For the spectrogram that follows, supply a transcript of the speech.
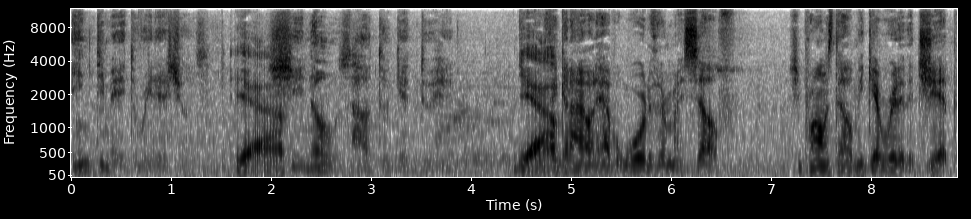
intimate relations. Yeah, She knows how to get to him. yeah. Thinking I ought to have a word with her myself. She promised to help me get rid of the chip.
